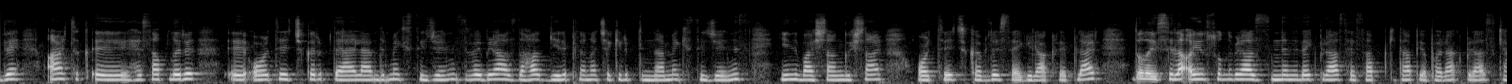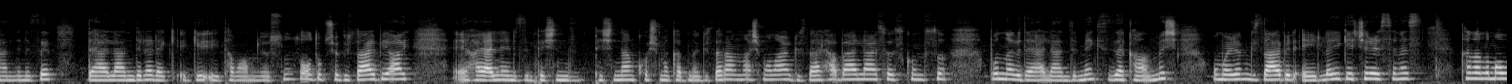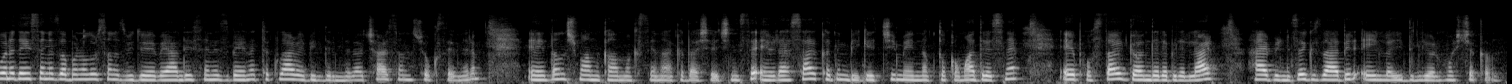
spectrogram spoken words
ve artık e, hesapları e, ortaya çıkarıp değerlendirmek isteyeceğiniz ve biraz daha geri plana çekilip dinlenmek isteyeceğiniz yeni başlangıçlar ortaya çıkabilir sevgili akrepler. Dolayısıyla ayın sonu biraz dinlenerek, biraz hesap kitap yaparak, biraz kendinizi değerlendirerek e, e, tamamlıyorsunuz. Oldukça güzel bir ay. E, hayallerinizin peşinden koşmak adına güzel anlaşmalar, güzel haberler söz konusu. Bunları değerlendirmek size kalmış. Umarım güzel bir Eylül ayı geçirirsiniz. Kanalıma abone değilseniz, abone olursanız, videoyu beğendiyseniz beğene tıklar ve bildirimleri açarsanız çok sevinirim. Danışmanlık almak isteyen arkadaşlar için ise evrenselkadınbilgi.gmail.com adresine e-posta gönderebilirler. Her birinize güzel bir Eylül ayı diliyorum. Hoşçakalın.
